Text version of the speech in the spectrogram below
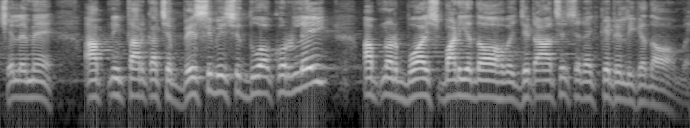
ছেলে মেয়ে। আপনি তার কাছে বেশি বেশি দোয়া করলেই আপনার বয়স বাড়িয়ে দেওয়া হবে, যেটা আছে সেটা কেটে লিখে দেওয়া হবে।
